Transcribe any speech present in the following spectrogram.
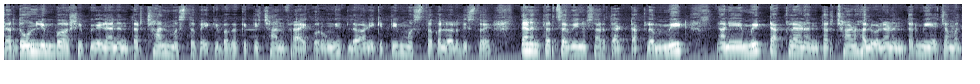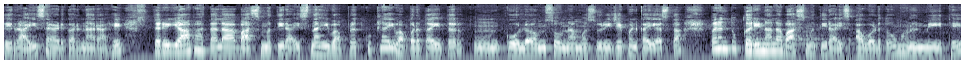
तर दोन लिंब असे पिळल्यानंतर छान मस्तपैकी बघा किती छान फ्राय करून घेतलं आणि किती मस्त कलर दिसतोय. त्यानंतर चवीनुसार त्यात टाकलं मीठ आणि मीठ टाकल्यानंतर छान हलवल्यानंतर मी याच्यामध्ये राईस ॲड करणार आहे. तर या भाताला बासमती राईस नाही वापरत कुठलाही वापरता इतर कोलम सोना मसुरी जे पण काही असता. परंतु करीनाला बासमती राईस आवडतो म्हणून मी इथे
